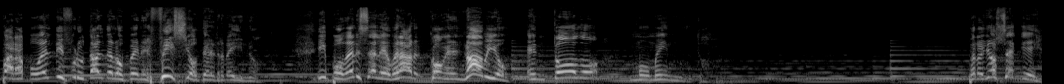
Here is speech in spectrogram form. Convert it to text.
para poder disfrutar de los beneficios del reino y poder celebrar con el novio en todo momento. Pero yo sé que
